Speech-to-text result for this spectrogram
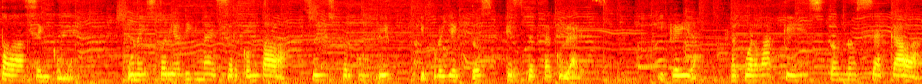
todas en común? Una historia digna de ser contada, sueños por cumplir y proyectos espectaculares. Y querida, recuerda que esto no se acaba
